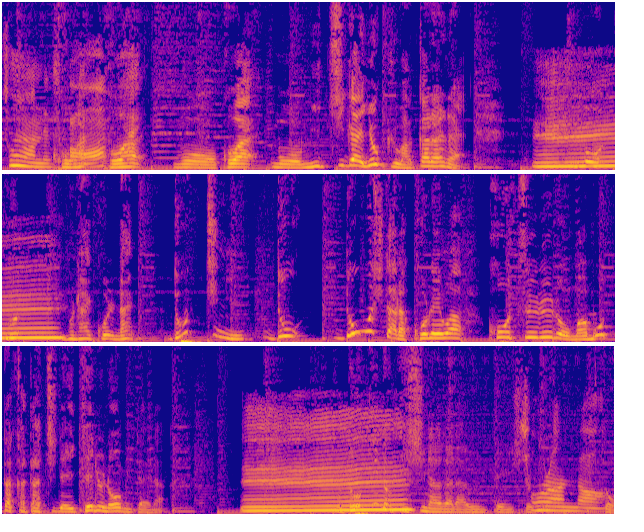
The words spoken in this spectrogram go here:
そうなんです怖いか怖いもう怖いもう道がよくわからないうーん。もうないこれないどっちにどうどうしたらこれは交通ルールを守った形で行けるの？みたいなうん。ドキドキしながら運転してそうなんだ。そう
